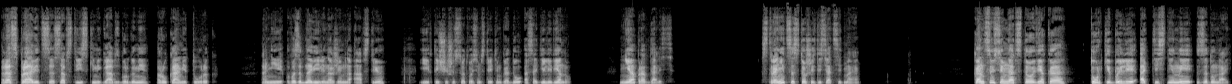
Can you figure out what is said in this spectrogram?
расправиться с австрийскими Габсбургами руками турок, они возобновили нажим на Австрию и в 1683 году осадили Вену, не оправдались. Страница 167. К концу XVII века турки были оттеснены за Дунай.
